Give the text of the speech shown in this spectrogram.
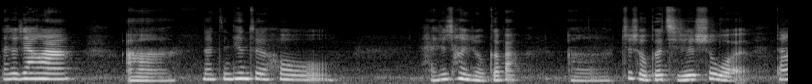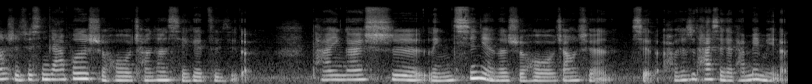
那就这样啦，啊，那今天最后还是唱一首歌吧，嗯，这首歌其实是我当时去新加坡的时候常常写给自己的，他应该是零七年的时候张悬写的，好像是他写给他妹妹的，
